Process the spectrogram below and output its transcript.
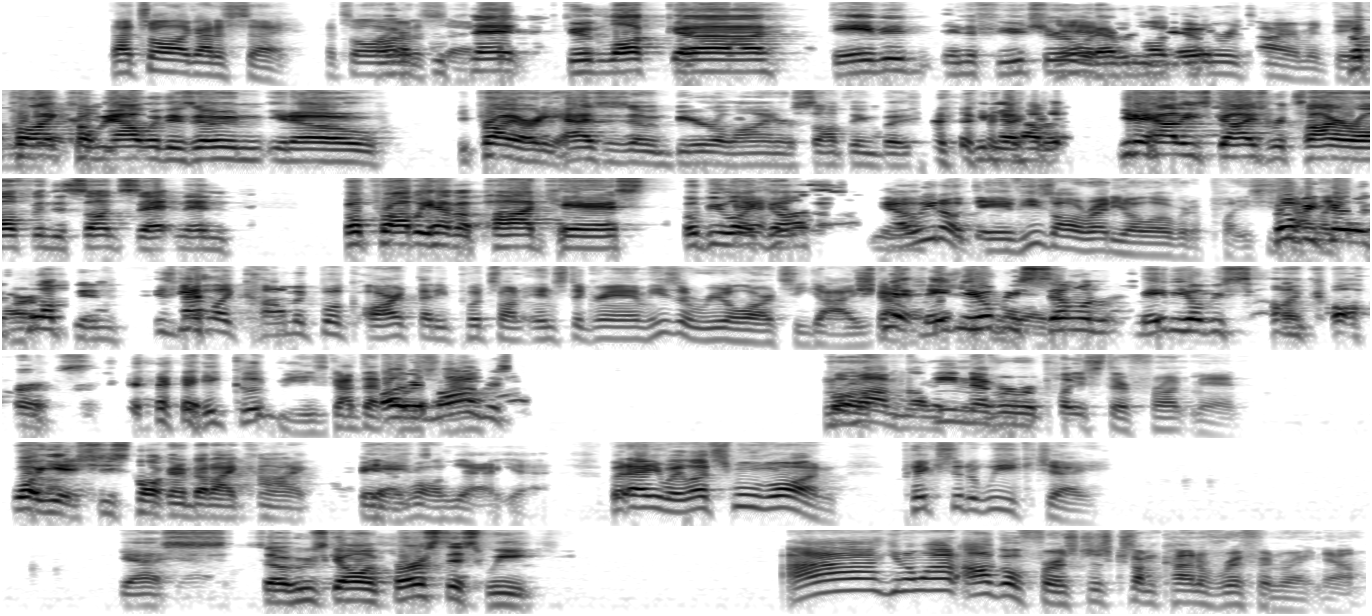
that's all I got to say. That's all I got to say. Good luck, uh, David, in the future, Yeah, whatever good you do. retirement, Dave. He'll probably come out with his own, you know, he probably already has his own beer line or something, but you know how the, you know how these guys retire off in the sunset and then he'll probably have a podcast He'll be like us. you Yeah, know? we know Dave. He's already all over the place. He's He'll got, be like, art- something. He's got like comic book art that he puts on Instagram. He's a real artsy guy. He's got maybe he'll be all over. selling. Maybe he'll be selling cars. he could be. He's got that. Oh, your mom is. Well, mom, Queen never replaced their front man. Well, uh, yeah, she's talking about iconic Yeah, bands. well, yeah, yeah. But anyway, let's move on. Picks of the week, Jay. yes. So who's going first this week? Ah, you know what? I'll go first just because I'm kind of riffing right now,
